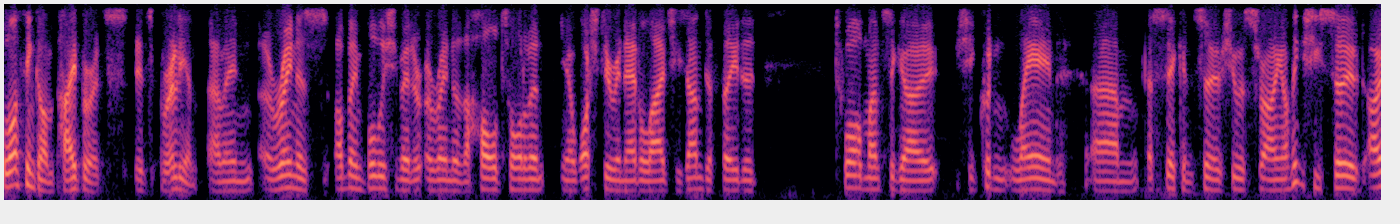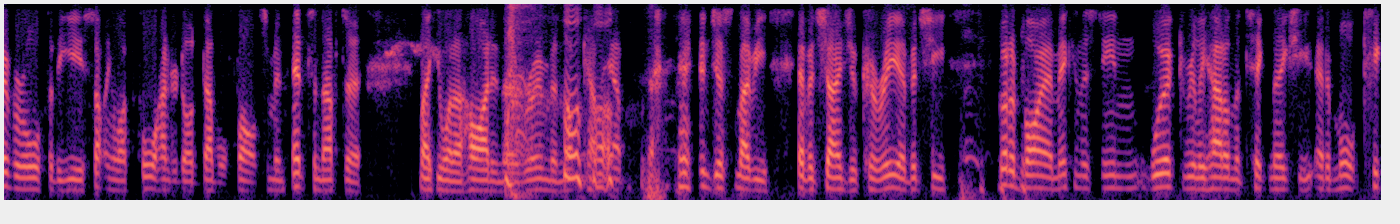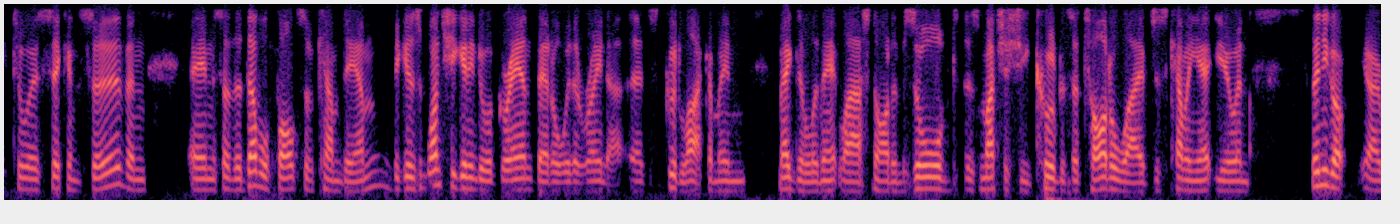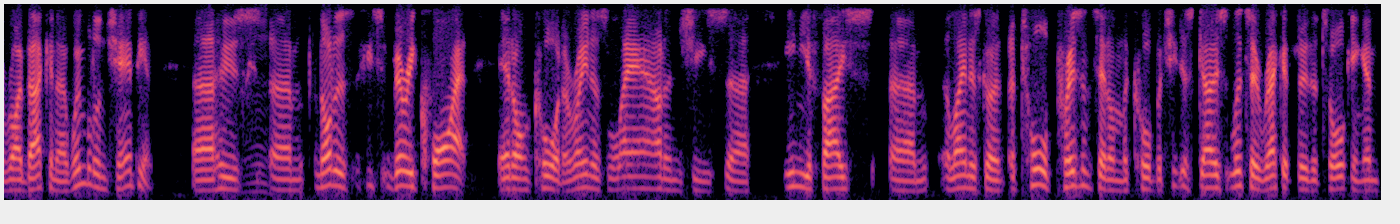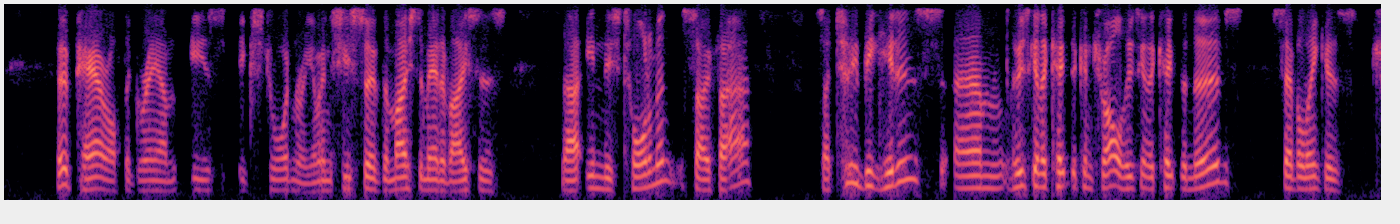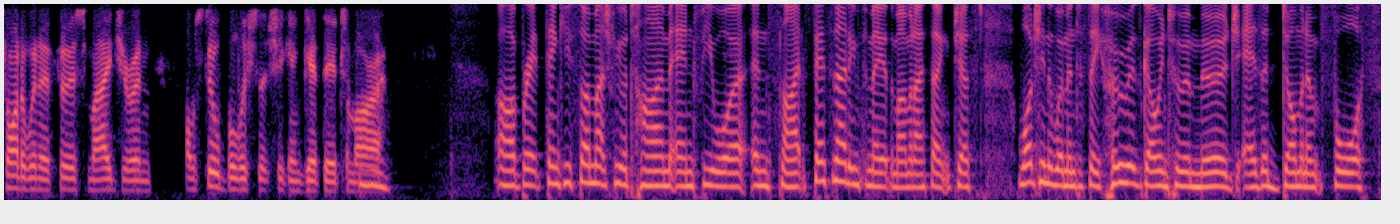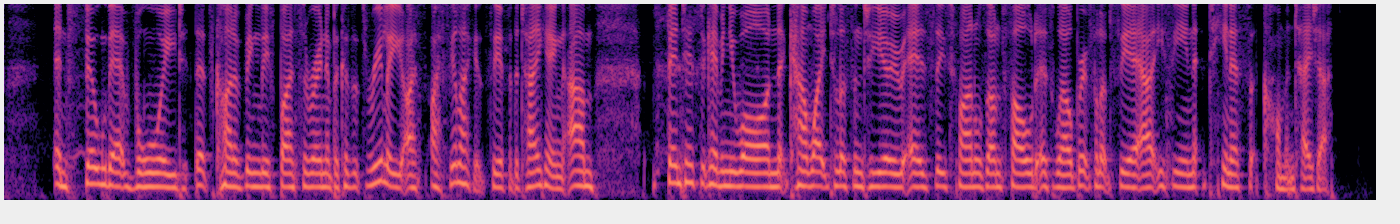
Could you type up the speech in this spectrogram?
Well, I think on paper it's it's brilliant. I mean, Aryna's. I've been bullish about Aryna the whole tournament. You know, watched her in Adelaide. She's undefeated. 12 months ago, she couldn't land um, a second serve. She was throwing, I think she served overall for the year something like 400 odd double faults. I mean, that's enough to make you want to hide in a room and not come out and just maybe have a change of career. But she got a biomechanist in, worked really hard on the technique. She added more kick to her second serve and and so the double faults have come down because once you get into a ground battle with Aryna, it's good luck. I mean, Magda Linette last night absorbed as much as she could. It's a tidal wave just coming at you, and then you got you know Rybakina, Wimbledon champion, uh, who's mm. um, not as he's very quiet out on court. Aryna's loud and she's uh, in your face. Um, Elena's got a, a, tall presence out on the court, but she just goes lets her racket do the talking, and her power off the ground is extraordinary. I mean, she's served the most amount of aces uh, in this tournament so far. So two big hitters. Um, who's going to keep the control? Who's going to keep the nerves? Sabalenka's trying to win her first major, and I'm still bullish that she can get there tomorrow. Mm. Oh, Brett, thank you so much for your time and for your insight. Fascinating for me at the moment, I think, just watching the women to see who is going to emerge as a dominant force and fill that void that's kind of been left by Serena because it's really, I, I feel like it's there for the taking. Um, fantastic having you on. Can't wait to listen to you as these finals unfold as well. Brett Phillips there, our SEN tennis commentator.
